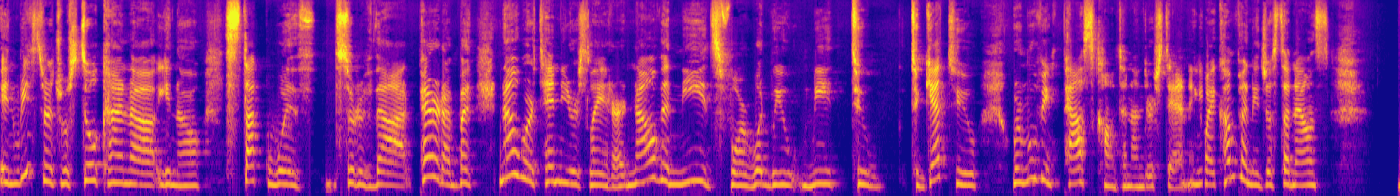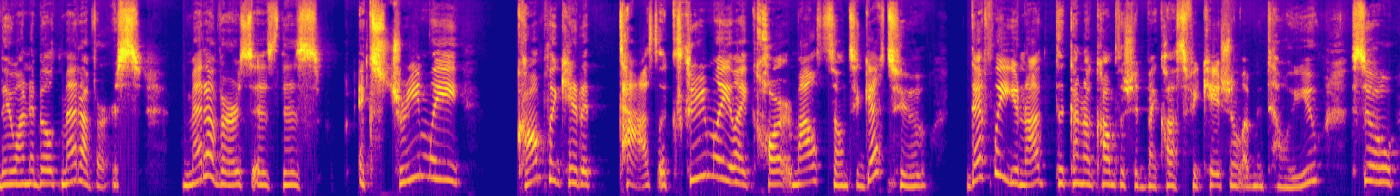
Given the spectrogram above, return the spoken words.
in research, we're still kind of, you know, stuck with sort of that paradigm. But now we're 10 years later. Now the needs for what we need to to get to, we're moving past content understanding. My company just announced they want to build metaverse. Metaverse is this extremely complicated task, extremely like hard milestone to get to. Definitely, you're not going to accomplish it by classification, let me tell you. So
